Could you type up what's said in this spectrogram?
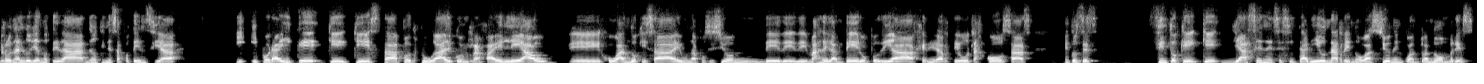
Ronaldo ya no te da, no tiene esa potencia, y, por ahí que, que, que está Portugal con Rafael Leao eh, jugando quizá en una posición de, de, más delantero, podría generarte otras cosas. Entonces, siento que, que ya se necesitaría una renovación en cuanto a nombres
